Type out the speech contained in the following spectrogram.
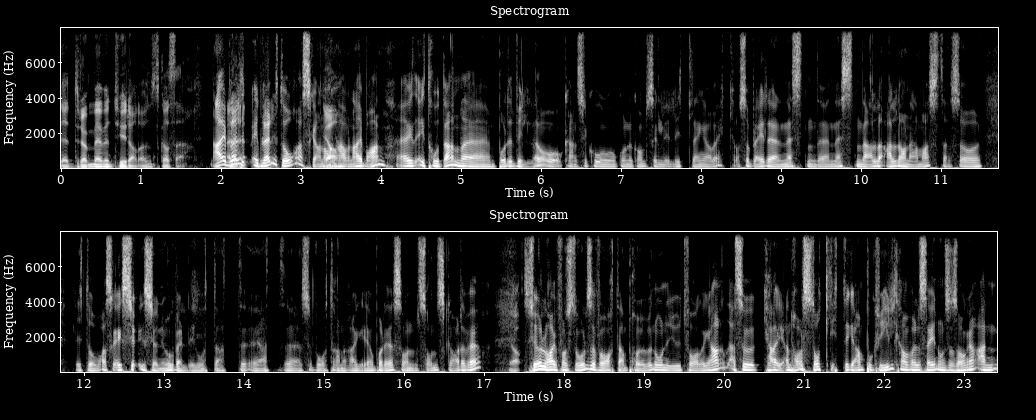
det drømmeeventyret han ønska seg. Nei, jeg ble, jeg ble litt overraska når Ja. han havna i Brann. Jeg, jeg trodde han eh, både ville og kanskje kunne, kommet seg litt, lenger vekk. Og så ble det nesten det, nesten det aller, aller nærmeste. Så litt overraska. Jeg, jeg skjønner jo veldig godt at, at eh, supporterne reagerer på det. Sånn, sånn skal det være. Ja. Selv har jeg forståelse for at han prøver noen utfordringer. Altså, Karrieren har stått litt grann på hvil, kan man vel si, noen sesonger. Han,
